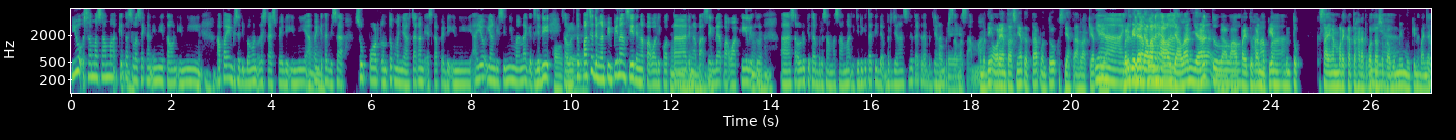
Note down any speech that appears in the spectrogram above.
Yuk sama-sama kita selesaikan ini tahun ini. Hmm. Apa yang bisa dibangun oleh SKPD ini? Apa yang kita bisa support untuk menyelesaikan di SKPD ini? Ayo yang di sini mana gitu. Jadi okay. selalu itu pasti dengan pimpinan sih, dengan Pak Wali kota hmm. dengan Pak Sekda, Pak Wakil itu hmm. uh, selalu kita bersama-sama. Jadi kita tidak berjalan sendiri tapi kita berjalan okay. bersama-sama. Yang penting gitu. orientasinya tetap untuk kesejahteraan rakyat ya. ya. Berbeda dalam hal jalan ya nggak apa-apa itu kan apa -apa. mungkin bentuk kesayangan mereka terhadap kota iya, Sukabumi mungkin betul. banyak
